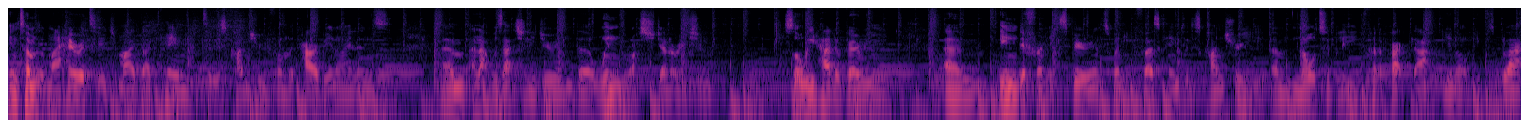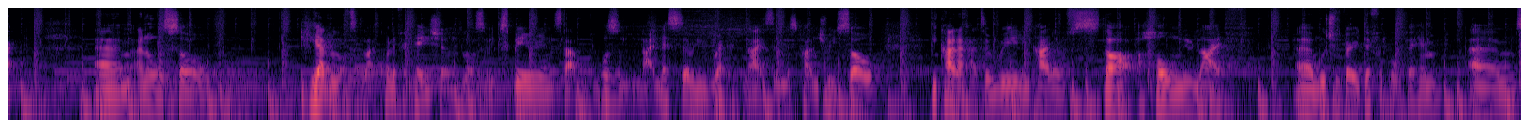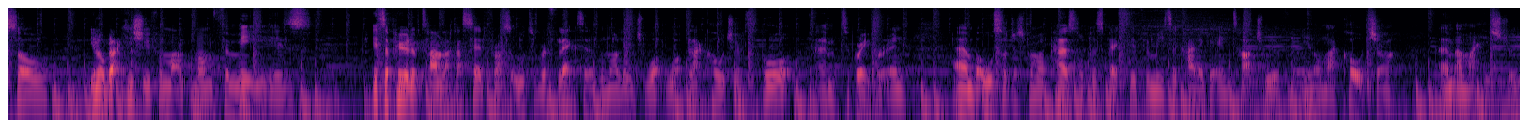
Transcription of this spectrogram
In terms of my heritage, my dad came to this country from the Caribbean islands, um, and that was actually during the Windrush generation. So we had a very um, indifferent experience when he first came to this country, um, notably for the fact that you know he was black, um, and also he had lots of like qualifications, lots of experience that wasn't like necessarily recognized in this country. So he kind of had to really kind of start a whole new life, um, which was very difficult for him. Um, so, you know, Black History for Month for me is it's a period of time, like I said, for us all to reflect and acknowledge what, what Black culture has brought um, to Great Britain, um, but also just from a personal perspective for me to kind of get in touch with, you know, my culture um, and my history.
